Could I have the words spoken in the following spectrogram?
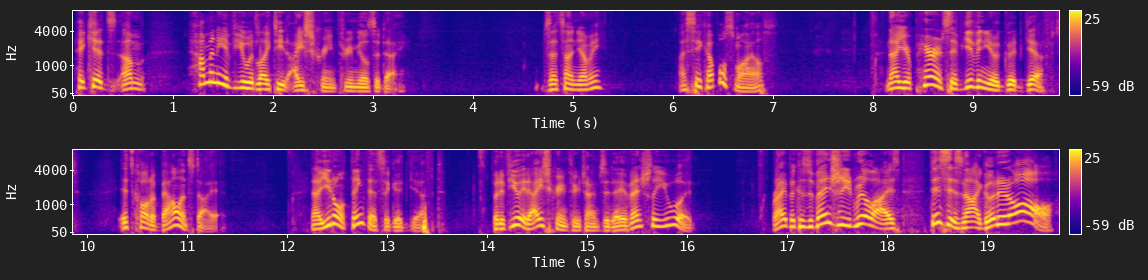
Hey, kids, um, how many of you would like to eat ice cream three meals a day? Does that sound yummy? I see a couple smiles. Now, your parents, they've given you a good gift. It's called a balanced diet. Now, you don't think that's a good gift, but if you ate ice cream three times a day, eventually you would, right? Because eventually you'd realize this is not good at all.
